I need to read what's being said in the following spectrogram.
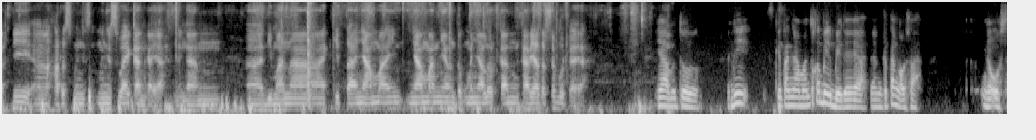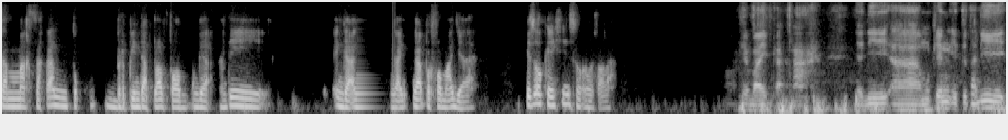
Berarti uh, harus menyesuaikan kayak ya, dengan uh, di mana kita nyaman nyamannya untuk menyalurkan karya tersebut kayak. Ya? ya betul. Jadi kita nyaman itu kan beda-beda ya dan kita nggak usah nggak usah memaksakan untuk berpindah platform nggak nanti nggak nggak nggak perform aja. It's okay sih soal masalah. Oke baik kak. Nah jadi uh, mungkin itu tadi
